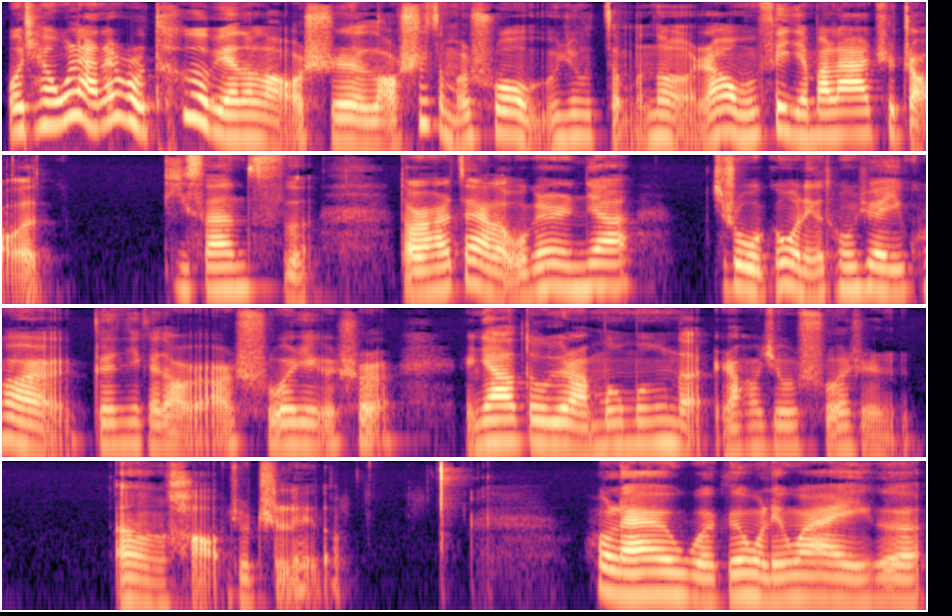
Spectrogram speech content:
我天，我俩那会儿特别的老实，老师怎么说我们就怎么弄。然后我们费劲巴拉去找了第三次，导员还在了。我跟人家就是我跟我那个同学一块儿跟那个导员说这个事儿，人家都有点懵懵的，然后就说是嗯好就之类的。后来我跟我另外一个。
